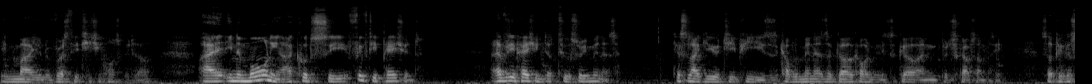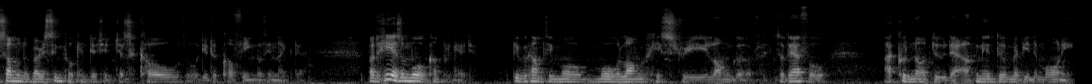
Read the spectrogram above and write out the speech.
in my university teaching hospital, I, in the morning, I could see 50 patients. Every patient just two, three minutes. Just like your GPs, a couple of minutes ago, a couple of minutes ago, and prescribe something. So because some of the very simple condition, just cold or to coughing or something like that. But here's a more complicated. People come to more more longer history, longer. So therefore, I could not do that. I could do it maybe in the morning.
